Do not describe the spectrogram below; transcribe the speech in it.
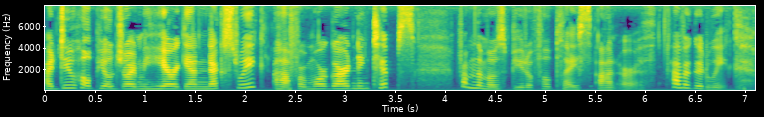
I do hope you'll join me here again next week uh, for more gardening tips from the most beautiful place on earth. Have a good week.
